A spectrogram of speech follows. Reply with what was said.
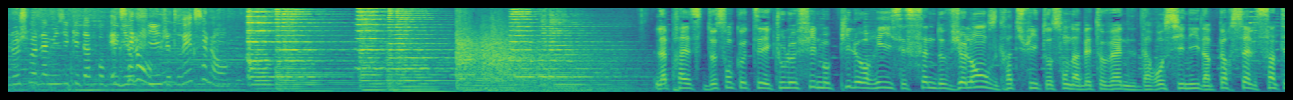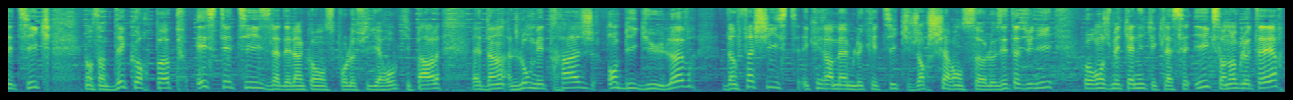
que le choix de la musique est approprié Excellent, j'ai trouvé excellent. La presse, de son côté, cloue le film au pilori, ces scènes de violence gratuites au son d'un Beethoven, d'un Rossini, d'un Purcell synthétique, dans un décor pop, esthétise la délinquance pour le Figaro qui parle d'un long métrage ambigu. L'œuvre d'un fasciste, écrira même le critique Georges Charansol. Aux États-Unis, Orange Mécanique est classé X. En Angleterre,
